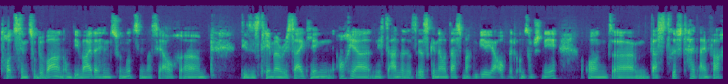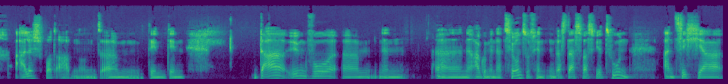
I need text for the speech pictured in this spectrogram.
trotzdem zu bewahren, um die weiterhin zu nutzen, was ja auch ähm, dieses Thema Recycling auch ja nichts anderes ist. Genau das machen wir ja auch mit unserem Schnee und ähm, das trifft halt einfach alle Sportarten und ähm, den, den da irgendwo ähm, einen, äh, eine Argumentation zu finden, dass das, was wir tun, an sich ja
